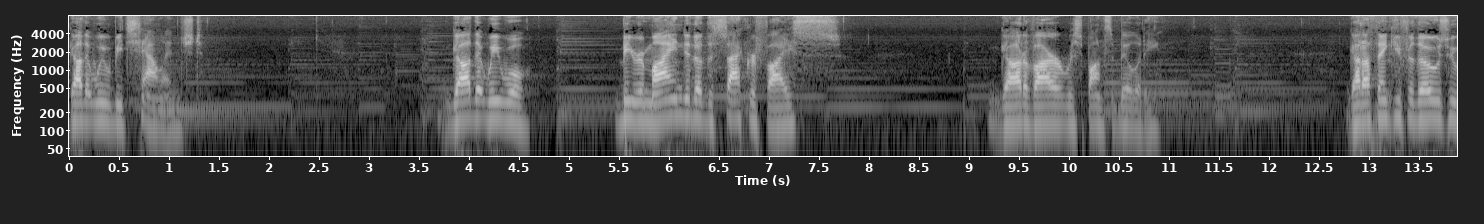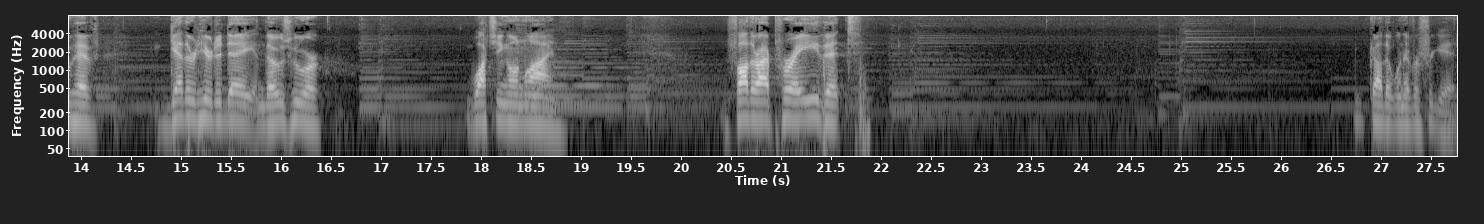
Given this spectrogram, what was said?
God, that we will be challenged. God, that we will be reminded of the sacrifice, God, of our responsibility. God, I thank you for those who have gathered here today and those who are watching online. Father, I pray that God, that we'll never forget.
